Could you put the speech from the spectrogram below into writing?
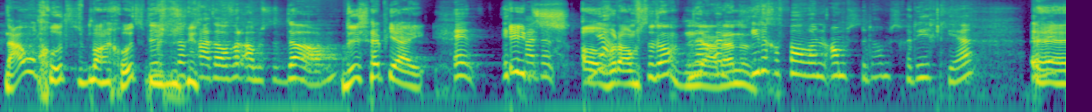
Nou, goed. Maar goed. Dus dat gaat over Amsterdam. Dus heb jij En ik ga iets dat- over ja. Amsterdam? Nou, Ja, in dan- ieder geval een Amsterdams gedichtje. En met Ehm,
